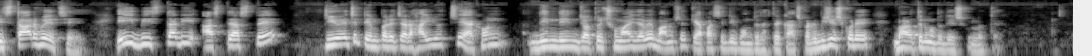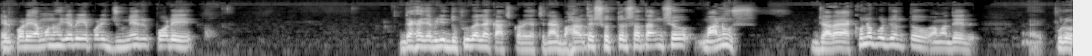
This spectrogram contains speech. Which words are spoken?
বিস্তার হয়েছে, এই বিস্তারই আস্তে আস্তে কি হয়েছে? টেম্পারেচার হাই হচ্ছে। এখন দিন দিন যত সময় যাবে, মানুষের ক্যাপাসিটি কমতে থাকতে কাজ করে। বিশেষ করে ভারতের মতো দেশগুলোতে। এরপরে এমন হয়ে যাবে, এরপরে জুনের পরে দেখা যাবে যে দুপুরবেলায় কাজ করা যাচ্ছে না। আর ভারতের সত্তর শতাংশ মানুষ যারা এখনও পর্যন্ত আমাদের পুরো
